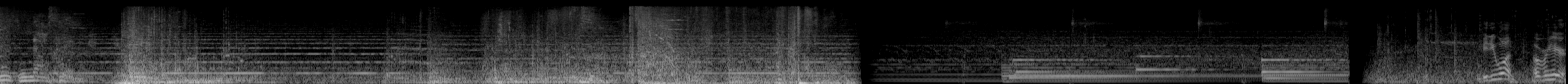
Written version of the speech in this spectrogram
That nothing. BD1, over here.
